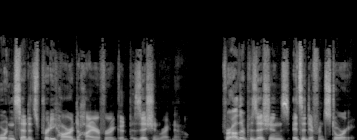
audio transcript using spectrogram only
Orton said it's pretty hard to hire for a good position right now. For other positions, it's a different story.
